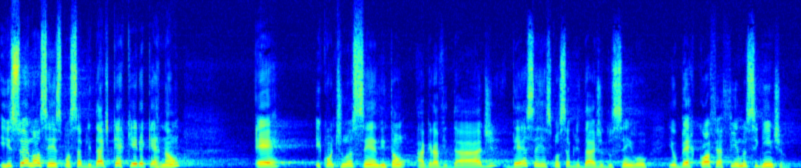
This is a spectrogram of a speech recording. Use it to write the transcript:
Isso é a nossa responsabilidade, quer queira, quer não, é e continua sendo. Então, a gravidade dessa responsabilidade do Senhor. E o Berkoff afirma o seguinte: ó,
